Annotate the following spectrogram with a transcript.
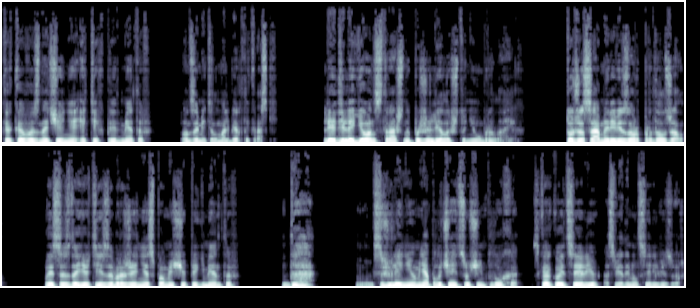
«Каково значение этих предметов?» Он заметил мольберт и краски. Леди Легион страшно пожалела, что не убрала их. Тот же самый ревизор продолжал. — Вы создаете изображение с помощью пигментов? — Да. К сожалению, у меня получается очень плохо. — С какой целью? — осведомился ревизор.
